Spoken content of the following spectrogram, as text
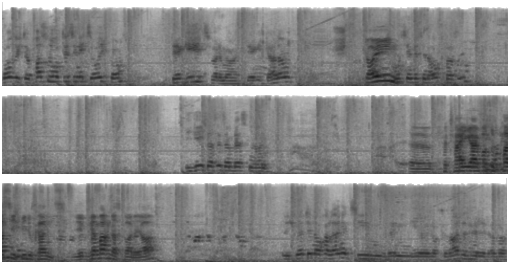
Vorsicht, der passt nur auf, dass ihr nicht zu euch kommt. Der geht, warte mal, der geht da lang. Ich Stein! muss hier ein bisschen aufpassen. Wie gehe ich das jetzt am besten an? Äh, verteidige einfach so passiv wie du kannst. Wir, wir machen das gerade, ja? Ich würde den auch alleine ziehen, wenn ihr noch gewartet hättet, aber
